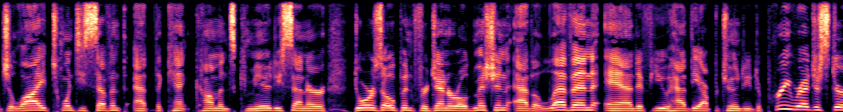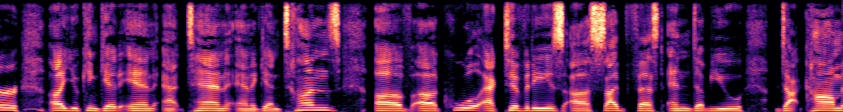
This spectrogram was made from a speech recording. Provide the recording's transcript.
July twenty seventh at the Kent Commons Community Center. Doors open for general admission at eleven, and if you had the opportunity to pre-register, you can get in at ten. And again, tons of uh, cool activities. Uh, CybFestNW.com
